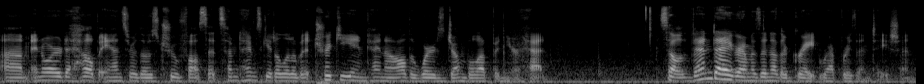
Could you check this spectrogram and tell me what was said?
um, in order to help answer those true-false that sometimes get a little bit tricky and kind of all the words jumble up in your head. So Venn diagram is another great representation.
